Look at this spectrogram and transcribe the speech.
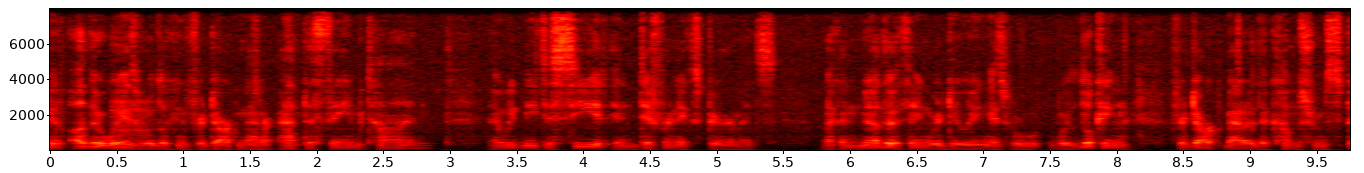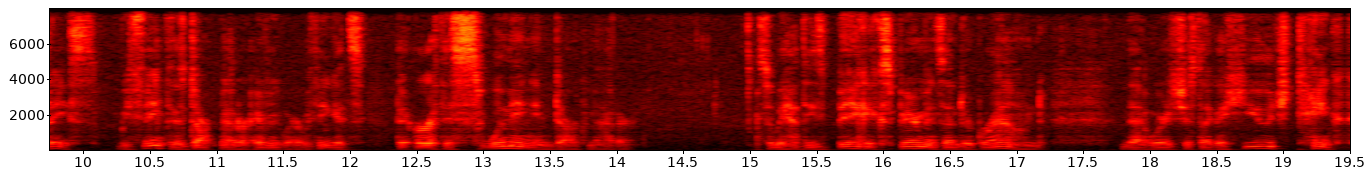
We have other ways we're mm. looking for dark matter at the same time, and we'd need to see it in different experiments. Like another thing we're doing is we're, we're looking for dark matter that comes from space. We think there's dark matter everywhere. We think it's the Earth is swimming in dark matter. So we have these big experiments underground that where it's just like a huge tank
